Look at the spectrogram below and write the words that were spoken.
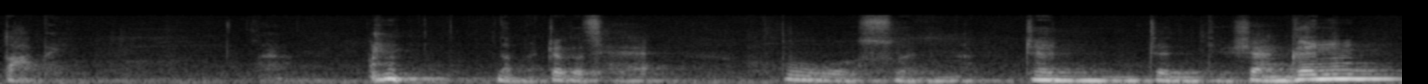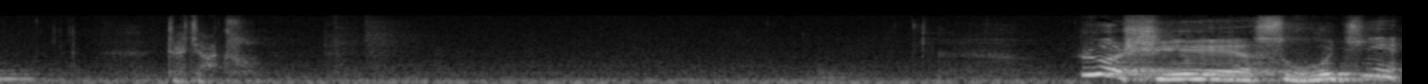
大悲啊。那么这个才不损真正的善根，这叫出。若舍所见，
